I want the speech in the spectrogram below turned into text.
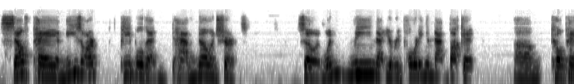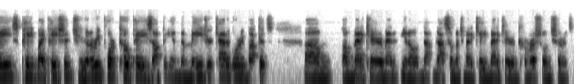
Self pay, and these are people that have no insurance. So it wouldn't mean that you're reporting in that bucket um, copays paid by patients. You're going to report copays up in the major category buckets um, of Medicare, med, you know, not, not so much Medicaid, Medicare, and commercial insurance.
